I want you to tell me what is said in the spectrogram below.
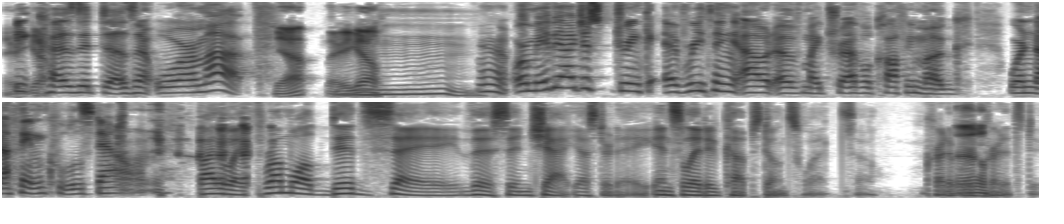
There you go. because it doesn't warm up. Yeah, there you go. Mm. Yeah. Or maybe I just drink everything out of my travel coffee mug where nothing cools down. By the way, Thrumwall did say this in chat yesterday: insulated cups don't sweat. So credit where Oh. credit's due.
